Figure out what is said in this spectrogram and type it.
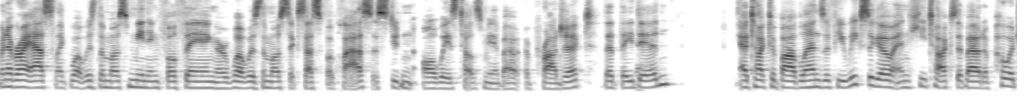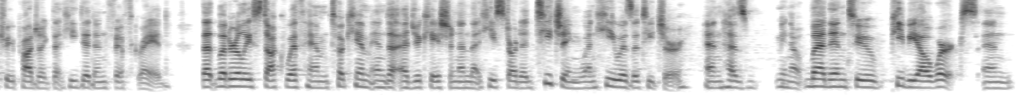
Whenever I ask like what was the most meaningful thing or what was the most successful class, a student always tells me about a project that they yeah. did. I talked to Bob Lenz a few weeks ago and he talks about a poetry project that he did in fifth grade that literally stuck with him, took him into education and that he started teaching when he was a teacher and has, you know, led into PBL works and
